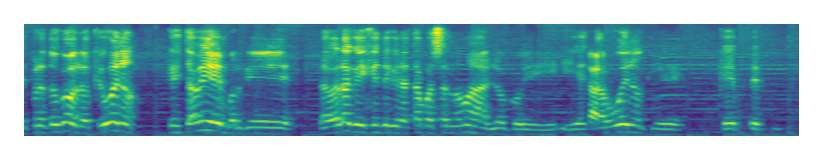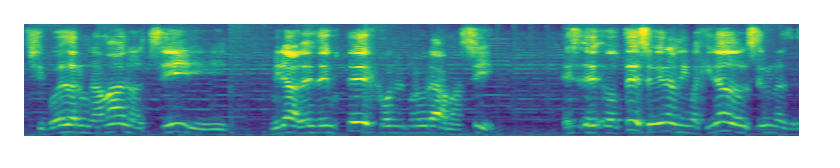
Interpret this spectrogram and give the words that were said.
eh, protocolos, que bueno, que está bien, porque la verdad que hay gente que la está pasando mal, loco, y, y está bueno que, que, si podés dar una mano, sí, y mirá, desde ustedes con el programa, sí. Es- eh, ¿Ustedes se hubieran imaginado hacer unas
